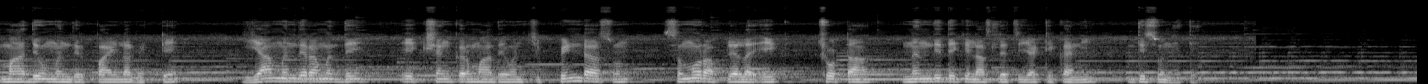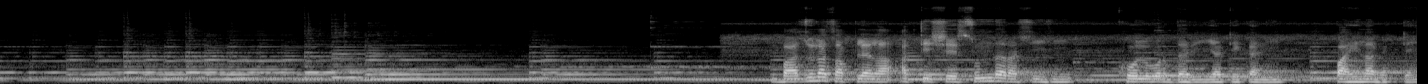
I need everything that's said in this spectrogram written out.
महादेव मंदिर पाहायला भेटते. या मंदिरामध्ये एक शंकर महादेवांची पिंड असून समोर आपल्याला एक छोटा नंदी देखील असल्याचे या ठिकाणी दिसून येते. बाजूलाच आपल्याला अतिशय सुंदर अशी ही खोलवर दरी या ठिकाणी पाहायला भेटते.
